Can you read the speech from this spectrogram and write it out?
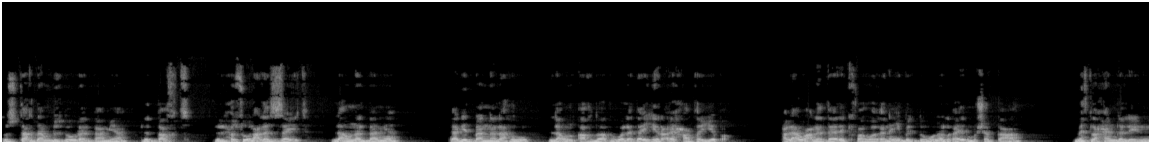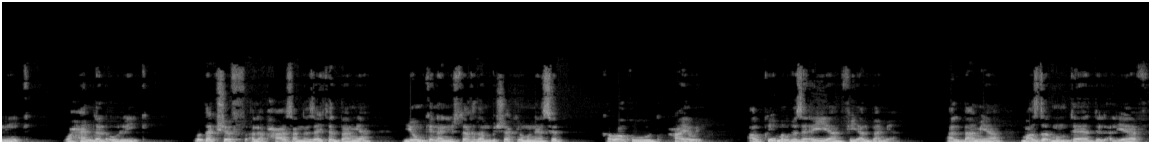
تستخدم بذور البامية للضغط للحصول على الزيت. لون البامية تجد بأن له لون أخضر ولديه رائحة طيبة. علاوة على ذلك فهو غني بالدهون الغير مشبعة مثل حمض اللينونيك وحمض الأوليك. وتكشف الأبحاث أن زيت البامية يمكن أن يستخدم بشكل مناسب كوقود حيوي. القيمة الغذائية في البامية. البامية مصدر ممتاز للألياف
